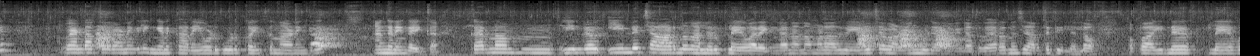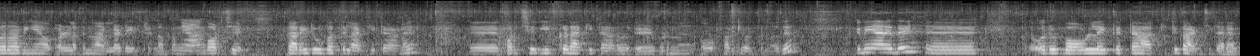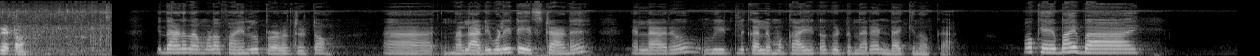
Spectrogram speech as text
വേണ്ടാത്തവരാണെങ്കിൽ ഇങ്ങനെ കറിയോട് കൂടെ കഴിക്കുന്നതാണെങ്കിൽ അങ്ങനെയും കഴിക്കാം. കാരണം ഇതിന്റെ ഇതിന്റെ ചാറിന് നല്ലൊരു ഫ്ലേവർ ആയിരിക്കും. കാരണം നമ്മളത് വേവിച്ച വെള്ളം കൂടിയാണ് അതിനകത്ത് വേറെ ഒന്നും ചേർത്തിട്ടില്ലല്ലോ. അപ്പോൾ അതിന്റെ ഫ്ലേവർ അടങ്ങിയ വെള്ളത്തിന് നല്ല ടേസ്റ്റ് ഉണ്ട്. അപ്പം ഞാൻ കുറച്ച് കറി രൂപത്തിലാക്കിയിട്ടാണ് കുറച്ച് ലിക്വിഡ് ആക്കിയിട്ടാണ് ഇവിടുന്ന് ഓഫാക്കി വെക്കുന്നത്. പിന്നെ ഞാനിത് ഒരു ബൗളിലേക്കിട്ട് ആക്കിയിട്ട് കാണിച്ചു തരാം കേട്ടോ. ഇതാണ് നമ്മളെ ഫൈനൽ പ്രോഡക്റ്റ് കേട്ടോ. നല്ല അടിപൊളി ടേസ്റ്റാണ് എല്ലാവരും വീട്ടിൽ കല്ലുമ്മക്കായൊക്കെ കിട്ടുന്നവരെ ഉണ്ടാക്കി നോക്കുക. ಓಕೆ ಬಾಯ್ ಬಾಯ್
